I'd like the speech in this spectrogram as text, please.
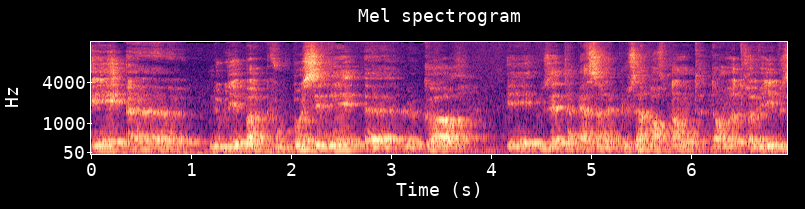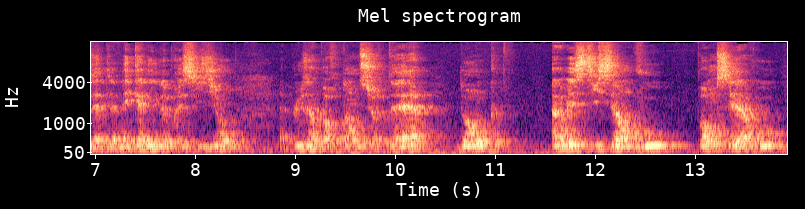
Et euh, n'oubliez pas que vous possédez euh, le corps et vous êtes la personne la plus importante dans votre vie. Vous êtes la mécanique de précision la plus importante sur Terre. Donc, investissez en vous, pensez à vous.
